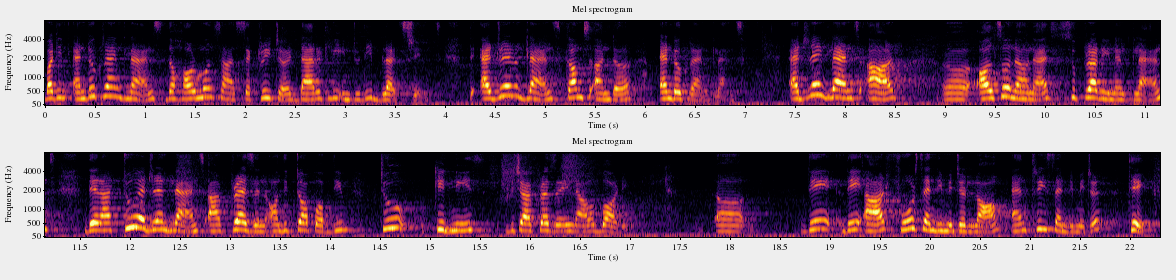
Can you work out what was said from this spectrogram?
But in endocrine glands the hormones are secreted directly into the bloodstreams. The adrenal glands comes under endocrine glands. Adrenal glands are uh, also known as suprarenal glands. There are two adrenal glands are present on the top of the two kidneys which are present in our body. Uh, they, they are 4 centimeter long and 3 centimeter thick.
